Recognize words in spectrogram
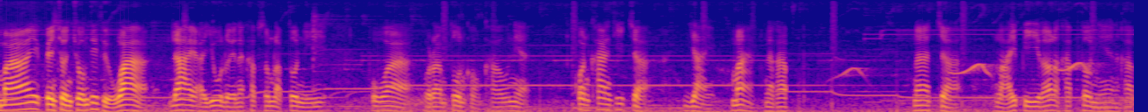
ไม้เป็นชนชมที่ถือว่าได้อายุเลยนะครับสำหรับต้นนี้ เพราะว่าลำต้นของเขาเนี่ยค่อนข้างที่จะใหญ่มากนะครับ น่าจะหลายปีแล้วล่ะครับต้นนี้นะครับ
